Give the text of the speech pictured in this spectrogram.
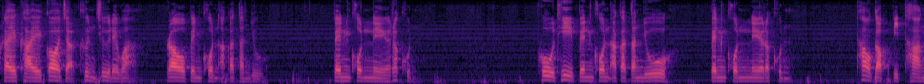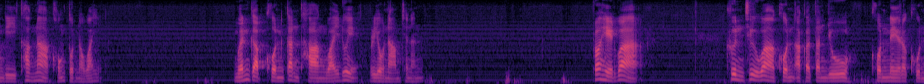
ใครๆก็จะขึ้นชื่อได้ว่า เราเป็นคนอกตัญญูเป็นคนเนรคุณ ผู้ที่เป็นคนอกตัญญูเป็นคนเนรคุณ เท่ากับปิดทางดีข้างหน้าของตนเอาไว้ เหมือนกับคนกั้นทางไว้ด้วยเรียวน้ำฉะนั้น เพราะเหตุว่า ขึ้นชื่อว่าคนอกตัญญูคนเนรคุณ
